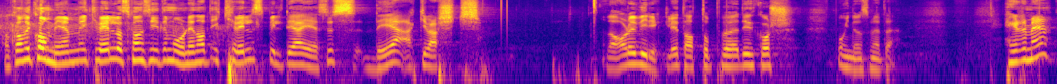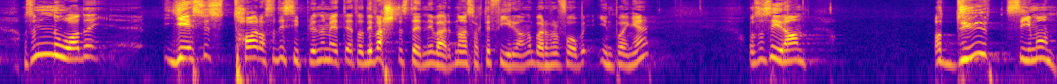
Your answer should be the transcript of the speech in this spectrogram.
Nå kan du komme hjem i kveld og så kan du si til moren din at i kveld spilte jeg Jesus. Det er ikke verst. Da har du virkelig tatt opp eh, ditt kors på ungdomsmøtet. Henger dere med? Altså noe av det, Jesus tar altså disiplene med til et av de verste stedene i verden. og jeg har sagt det fire ganger bare for å få inn poenget. Og så sier han at du, Simon,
